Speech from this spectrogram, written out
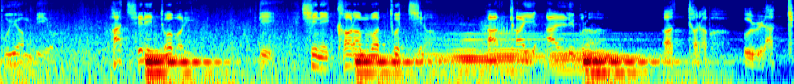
부연비요. 하치니 도보리. 비 신이 커럼버 투치노. 아카이 알리브라. 어터러버 울라키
